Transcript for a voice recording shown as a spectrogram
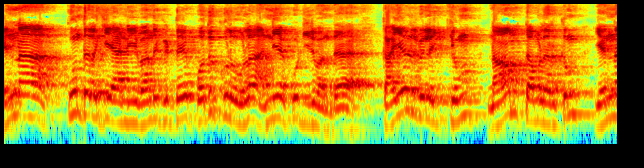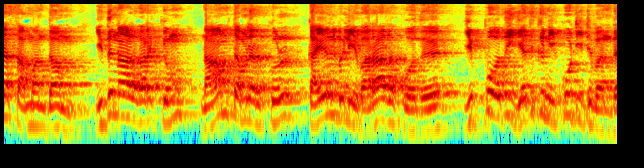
என்ன கூந்தலுக்கு நீ வந்துகிட்டு பொதுக்குழுவில் அந்நிய கூட்டிட்டு வந்த? கயல் விலைக்கும் நாம் தமிழருக்கும் என்ன சம்பந்தம்? இது நாள் வரைக்கும் நாம் தமிழருக்குள் கயல்வெளி வராத போது இப்போது எதுக்கு நீ கூட்டிட்டு வந்த?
